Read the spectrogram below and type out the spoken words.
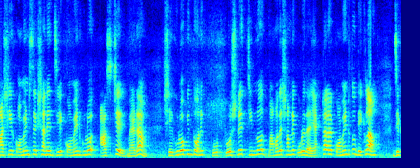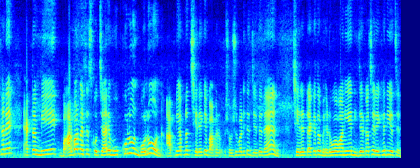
মাসির কমেন্ট সেকশানে যে কমেন্টগুলো আসছে ম্যাডাম সেগুলো কিন্তু অনেক প্রশ্নের চিহ্ন আমাদের সামনে করে দেয়। একটা কমেন্ট তো দেখলাম, যেখানে একটা মেয়ে বারবার মেসেজ করছে, আরে মুখ খুলুন, বলুন, আপনি আপনার ছেলেকে বাপের শ্বশুরবাড়িতে যেতে দেন, ছেলেটাকে তো ভেড়ুয়া বানিয়ে নিজের কাছে রেখে দিয়েছেন।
